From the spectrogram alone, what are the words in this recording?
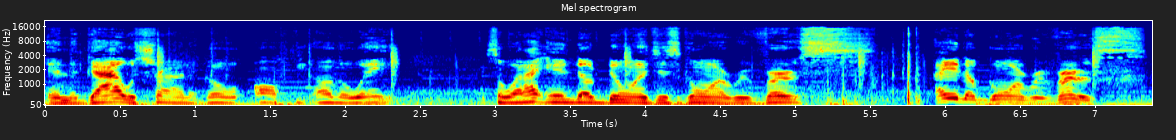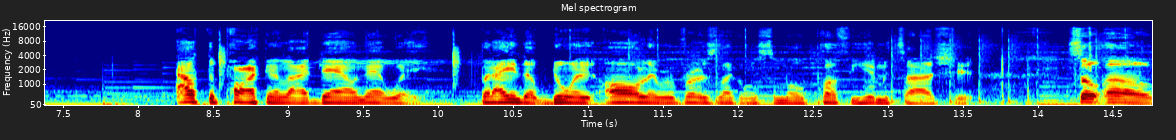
and the guy was trying to go off the other way. So what I ended up doing is just going reverse. I ended up going reverse out the parking lot down that way. But I ended up doing it all in reverse like on some old puffy hypnotized shit. So uh,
